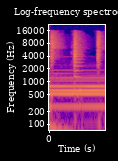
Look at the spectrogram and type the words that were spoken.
thank you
